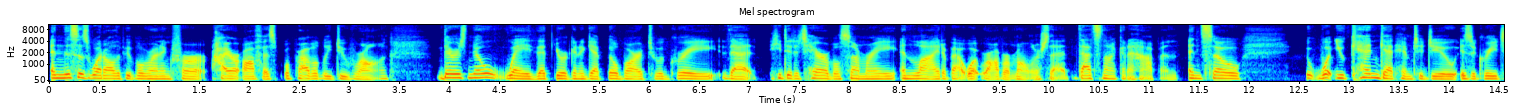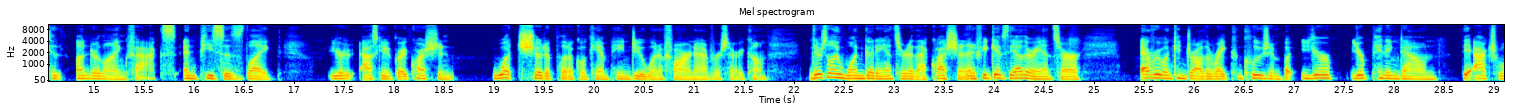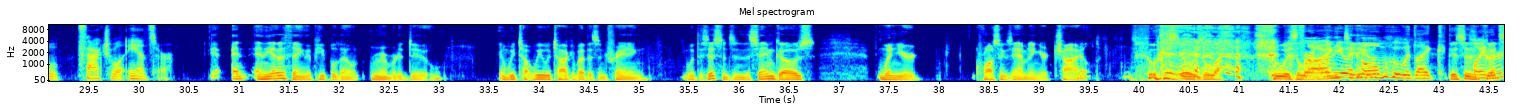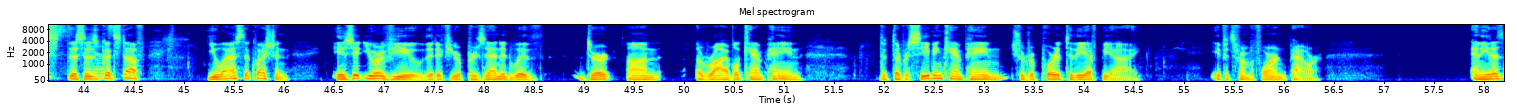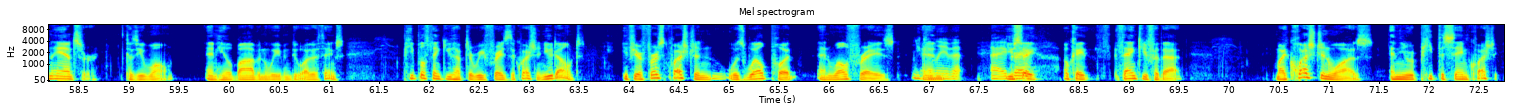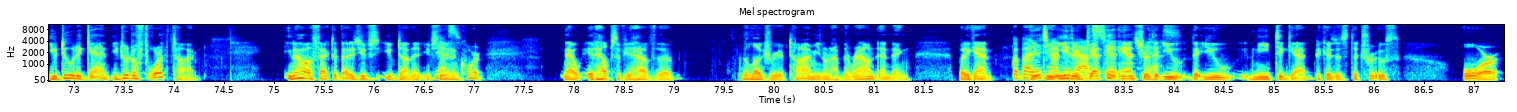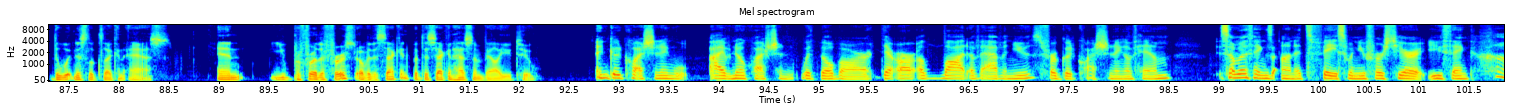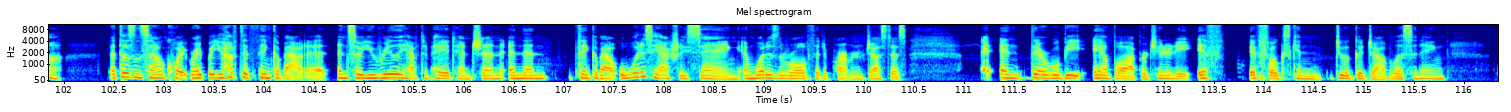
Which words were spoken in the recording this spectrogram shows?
And this is what all the people running for higher office will probably do wrong. There is no way that you're going to get Bill Barr to agree that he did a terrible summary and lied about what Robert Mueller said. That's not going to happen. And so, what you can get him to do is agree to underlying facts and pieces like you're asking a great question. What should a political campaign do when a foreign adversary come? There's only one good answer to that question. And if he gives the other answer, everyone can draw the right conclusion, but you're you're pinning down the actual factual answer. And and the other thing that people don't remember to do, and we talk, we would talk about this in training with assistants, and the same goes when you're cross-examining your child who is, who is, li- who is For all of lying you to at home who would like this is pointers, good. This is yes. good stuff. You ask the question: Is it your view that if you're presented with dirt on a rival campaign, that the receiving campaign should report it to the FBI if it's from a foreign power? And he doesn't answer because he won't, and he'll bob and weave and do other things. People think you have to rephrase the question. You don't. If your first question was well put and well phrased, You can leave it. I you say, "Okay, th- thank you for that." My question was, and you repeat the same question. You do it again. You do it a fourth time. You know how effective that is. You've you've done it. You've seen it in court. Now it helps if you have the the luxury of time. You don't have the round ending. But again, But by you, the time you either get the it, answer that you that you need to get because it's the truth, or the witness looks like an ass, and you prefer the first over the second, but the second has some value too. And good questioning, I have no question with Bill Barr. There are a lot of avenues for good questioning of him. Some of the things on its face, when you first hear it, you think, huh, that doesn't sound quite right, but you have to think about it. And so you really have to pay attention and then think about, well, what is he actually saying? And what is the role of the Department of Justice? And there will be ample opportunity if if folks can do a good job listening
